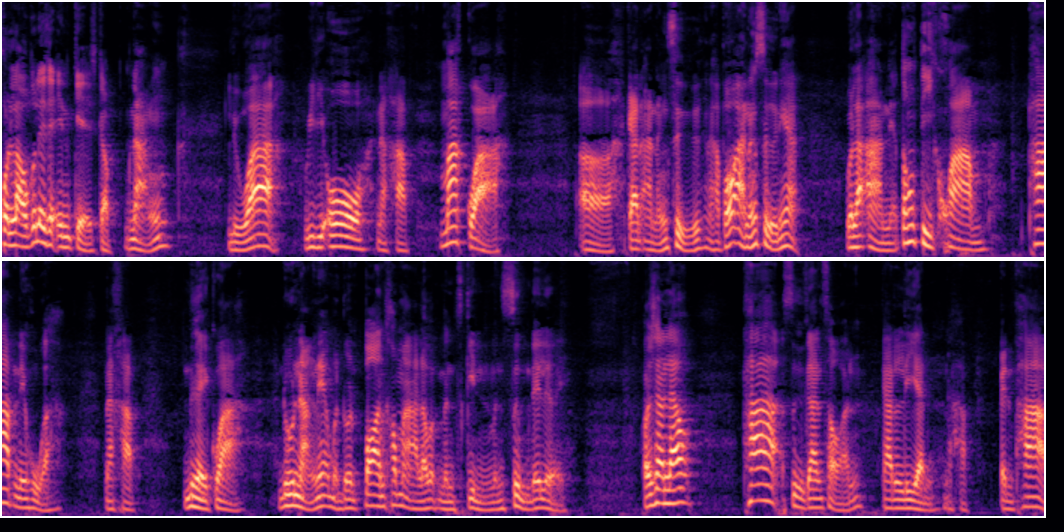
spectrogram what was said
คนเราก็เลยจะ engage กับหนัง หรือว่าวิดีโอนะครับมากกว่าการอ่านหนังสือนะครับเพราะอ่านหนังสือเนี่ยเวลาอ่านเนี่ยต้องตีความภาพในหัวนะครับเหนื่อยกว่าดูหนังเนี่ยเหมือนโดนป้อนเข้ามาแล้วแบบมันกินมันซึมได้เลย เพราะฉะนั้นแล้วถ้าสื่อการสอนการเรียนนะครับ เป็นภาพ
